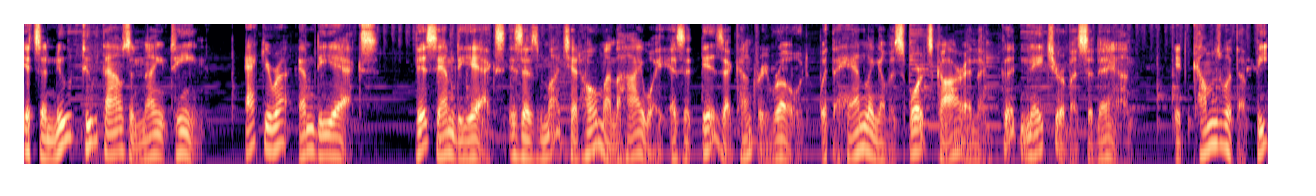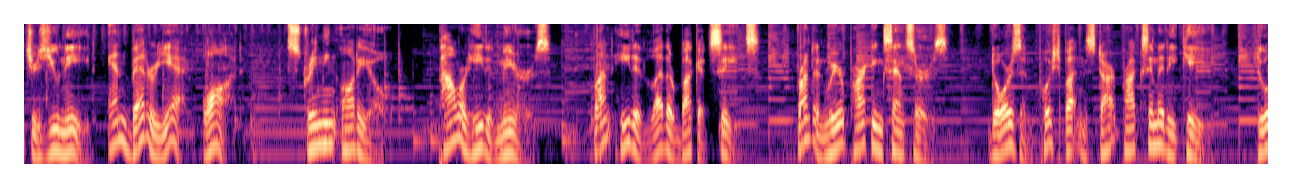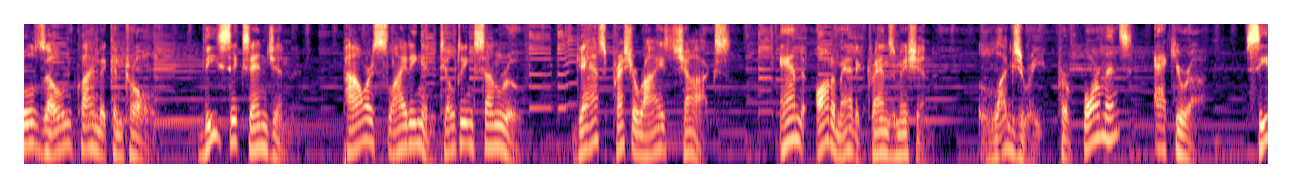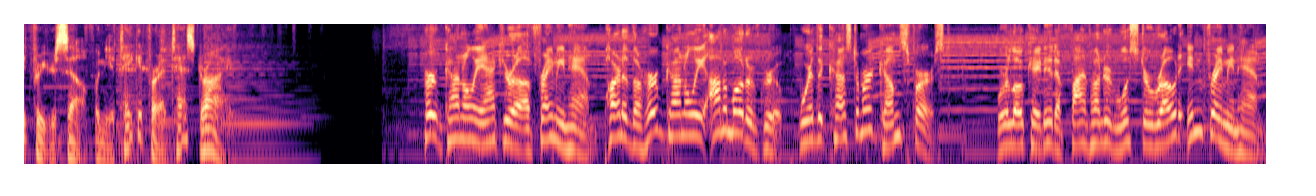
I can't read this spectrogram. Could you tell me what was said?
It's a new 2019 Acura MDX. This MDX is as much at home on the highway as it is a country road with the handling of a sports car and the good nature of a sedan. It comes with the features you need and better yet, want. Streaming audio, power heated mirrors, front heated leather bucket seats, front and rear parking sensors, doors and push button start proximity key, dual zone climate control, V6 engine, power sliding and tilting sunroof, gas pressurized shocks, and automatic transmission. Luxury, performance, Acura. See it for yourself when you take it for a test drive. Herb Connolly Acura of Framingham, part of the Herb Connolly Automotive Group, where the customer comes first. We're located at 500 Worcester Road in Framingham.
